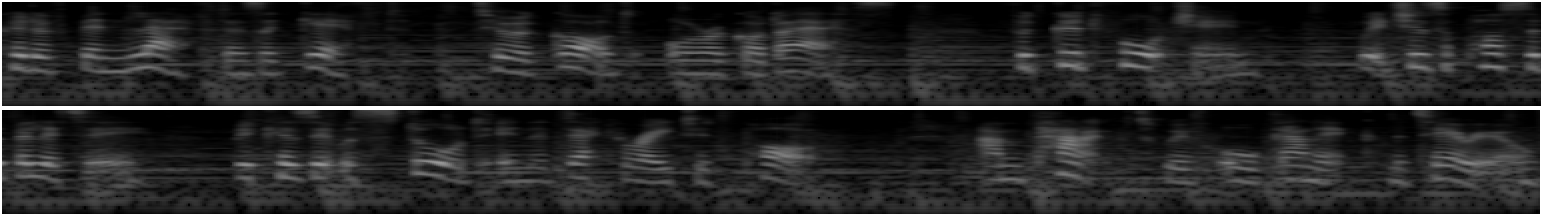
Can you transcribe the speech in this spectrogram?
could have been left as a gift to a god or a goddess for good fortune, which is a possibility because it was stored in a decorated pot and packed with organic material.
